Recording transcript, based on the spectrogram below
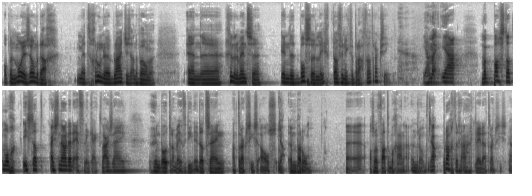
op een mooie zomerdag met groene blaadjes aan de bomen en eh gillende mensen in de bossen ligt, dan vind ik het een prachtige attractie. Ja, maar, ja, maar past dat nog... Is dat, als je nou naar de Efteling kijkt, waar zij hun boterham mee verdienen... dat zijn attracties als Ja. een baron. Eh, als een Fata Morgana, een droom. Ja. Prachtig aangeklede attracties. Ja.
